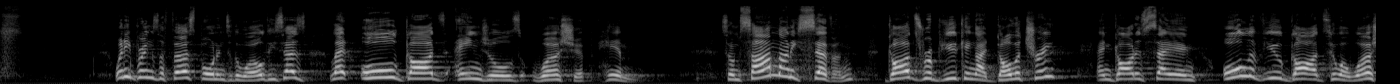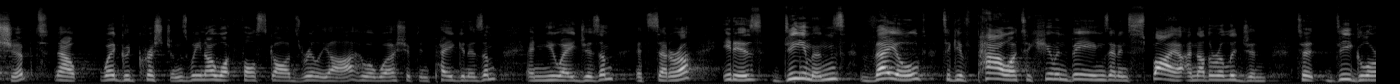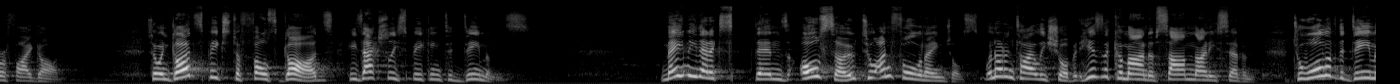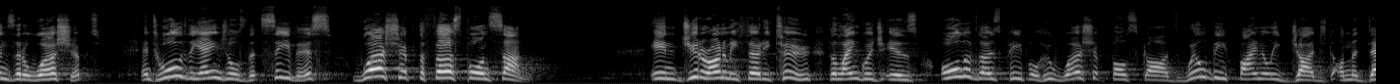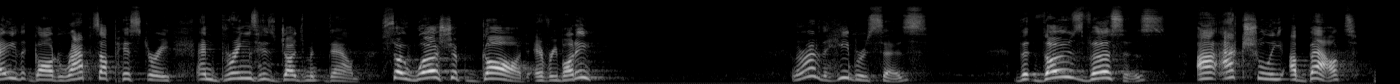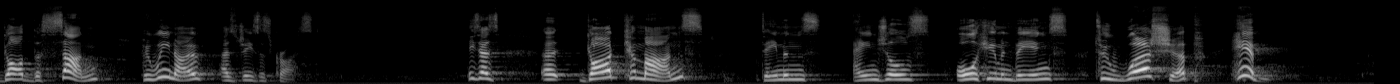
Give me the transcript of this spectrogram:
When he brings the firstborn into the world, he says, Let all God's angels worship him. So in Psalm 97, God's rebuking idolatry, and God is saying, All of you gods who are worshipped, now, we're good Christians. We know what false gods really are, who are worshipped in paganism and New Ageism, etc. It is demons veiled to give power to human beings and inspire another religion to de-glorify God. So when God speaks to false gods, he's actually speaking to demons. Maybe that extends also to unfallen angels. We're not entirely sure, but here's the command of Psalm 97 To all of the demons that are worshipped, and to all of the angels that see this, worship the firstborn son. In Deuteronomy 32, the language is all of those people who worship false gods will be finally judged on the day that God wraps up history and brings his judgment down. So worship God, everybody. The writer of the Hebrews says that those verses are actually about God the Son, who we know as Jesus Christ. He says, uh, God commands demons, angels, all human beings to worship Him.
